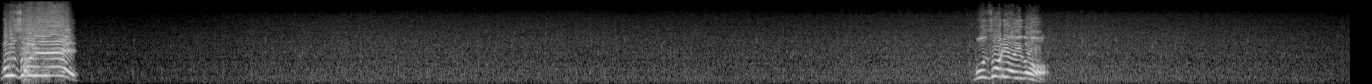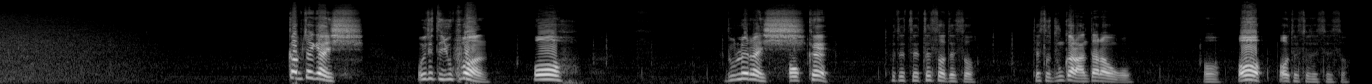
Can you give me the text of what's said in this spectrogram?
뭔 소리! 뭔 소리야 이거 깜짝이야 씨 어쨌든 6번 어 놀래라 씨 오케이 됐, 됐, 됐어 됐어 됐어 눈깔 안 따라오고 어어어 됐어 됐어 됐어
